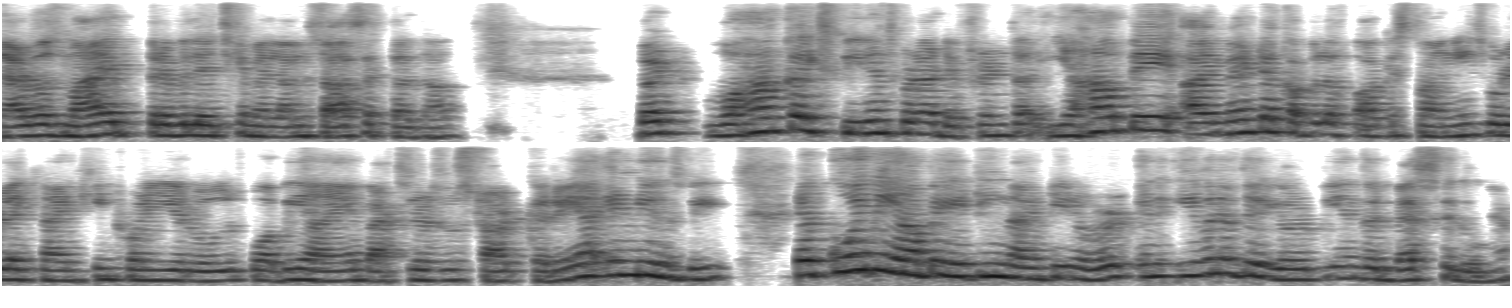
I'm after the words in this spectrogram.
دیٹ واز مائی پریولیج کہ میں لمس جا سکتا تھا۔ بٹ وہاں کا ایکسپیرینس بڑا ڈفرینٹ تھا۔ یہاں پہ I met a couple of Pakistanis وہ like nineteen twenty year old وہ ابھی آئے ہیں بیچلرز وہ اسٹارٹ کر رہے ہیں یا انڈینس بھی۔ یا کوئی بھی یہاں پہ eighteen nineteen old even if they Europeans and best سے لوگ ہیں۔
